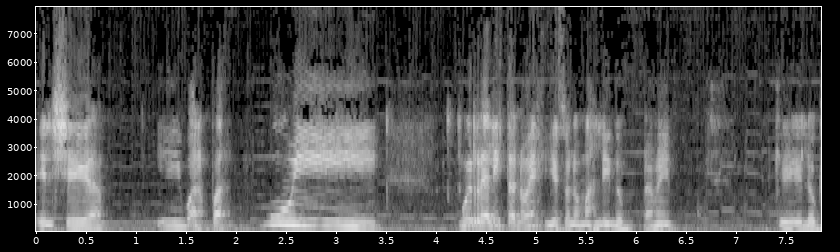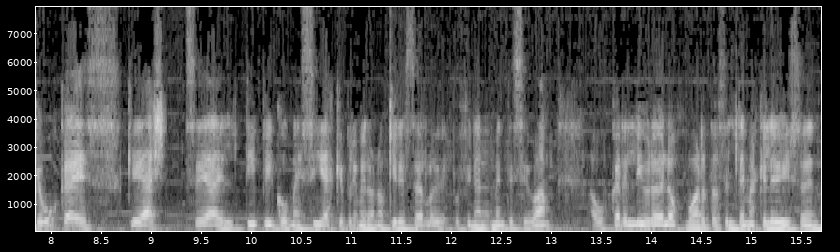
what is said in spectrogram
Él llega y bueno, muy muy realista no es y eso es lo más lindo para mí. Que lo que busca es que Ash sea el típico mesías que primero no quiere serlo y después finalmente se va a buscar el libro de los muertos. El tema es que le dicen,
